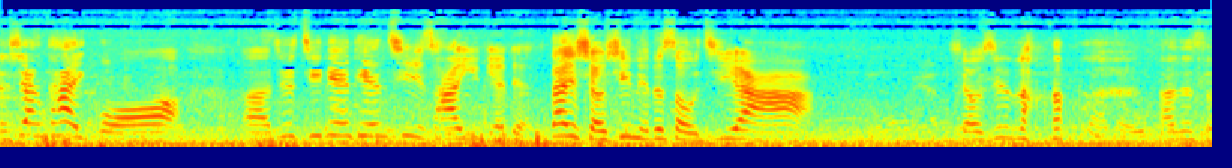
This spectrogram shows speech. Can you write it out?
很像泰国，呃，就今天天气差一点点，但小心你的手机啊，小心啊，他的手，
